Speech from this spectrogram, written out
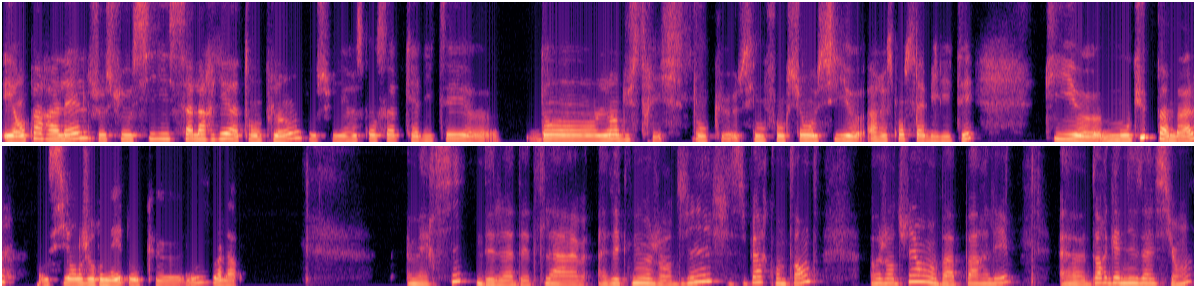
Et en parallèle, je suis aussi salariée à temps plein, je suis responsable qualité dans l'industrie. Donc c'est une fonction aussi à responsabilité qui m'occupe pas mal aussi en journée. Euh, donc, voilà. Merci déjà d'être là avec nous aujourd'hui. Je suis super contente. Aujourd'hui, on va parler euh, d'organisation.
